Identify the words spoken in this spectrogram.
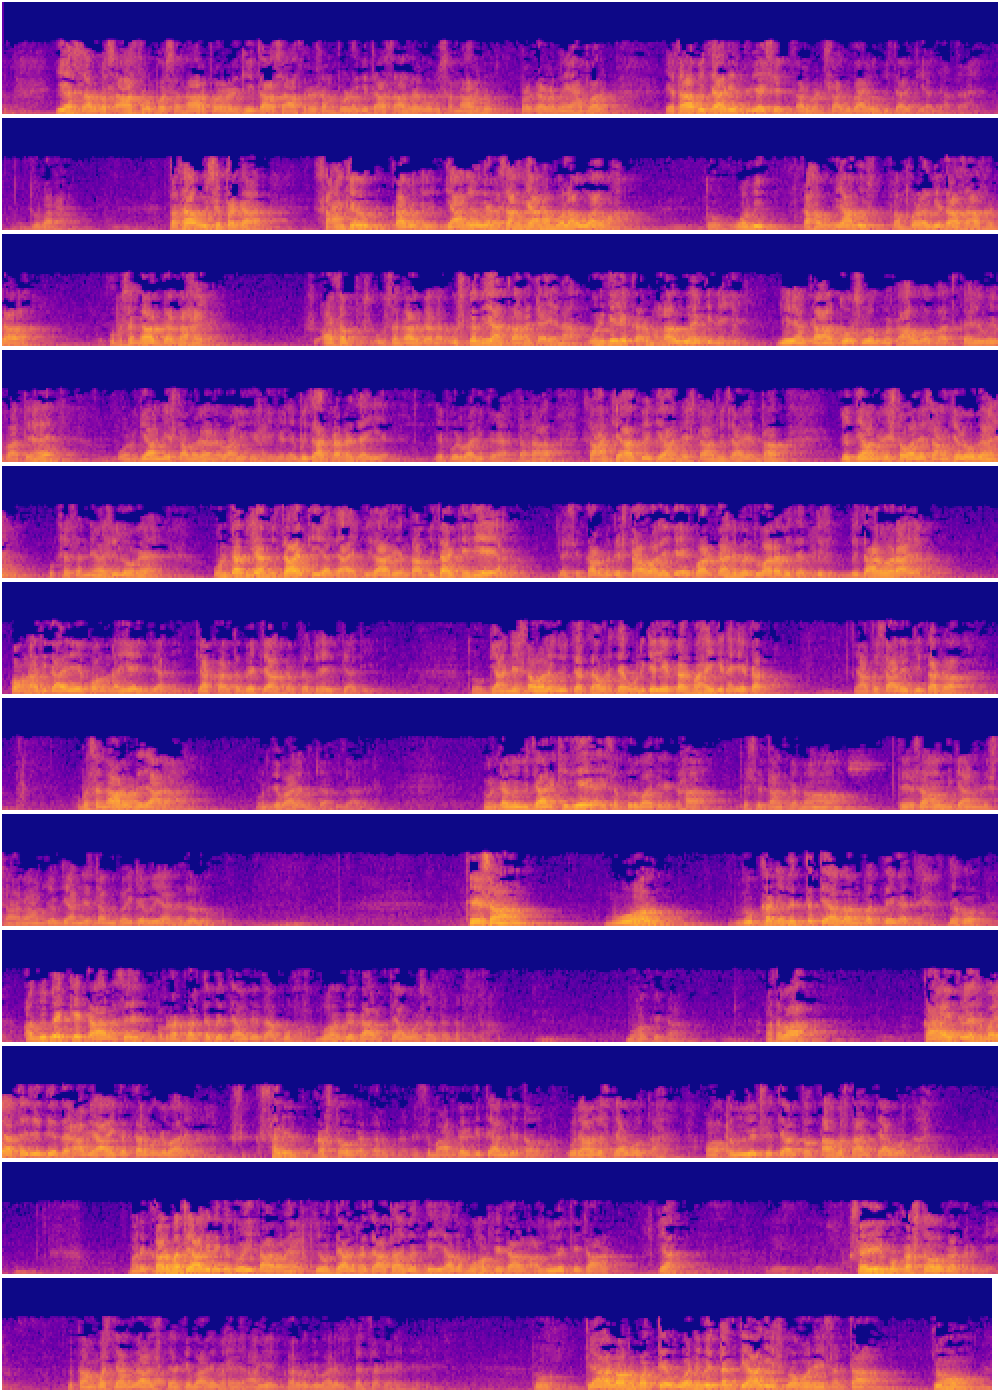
यह सर्वशास्त्र उपसंहार प्रकरण गीता शास्त्र संपूर्ण गीता शास्त्र उपसंहार के प्रकरण में यहाँ पर यथा विचार जैसे कर्म निष्ठा के बारे में विचार किया जाता है, दोबारा। तथा उसी प्रकार सांख्य ज्ञान योग्य सांख्यान बोला हुआ है वहाँ। तो वो भी कहा हो यहाँ भी संपूर्ण गीता शास्त्र का उपसंहार करना है, अर्थ उपसंहार करना उसका भी यहाँ कहना चाहिए ना, उनके लिए कर्म लागू है कि नहीं है? जो यहाँ कहा, दो श्लोक में कहा हुआ बात, कहे हुए बातें हैं, उन ज्ञान निष्ठा में रहने वाले के है कि नहीं विचार करना चाहिए। ये पूर्वादि कहता था सांख्या की ज्ञान निष्ठा विचार्यता जो ज्ञान निष्ठा वाले सांख्य लोग हैं, मुख्य सन्यासी लोग हैं, उनका भी यह विचार किया जाए विचार्यता विचार कीजिए यहाँ। जैसे कर्मनिष्ठा वाले के एक बार कहने पर दोबारा विचार हो रहा है। कौन अधिकारी है, कौन नहीं है इत्यादि। क्या कर्तव्य क्या कर्तव्य है इत्यादि। तो ज्ञान निष्ठा वाले की चर्चा होनी चाहिए, उनके लिए कर्म है कि नहीं? ये कर्म। यहाँ तो सारे गीता का उपसंहार होने जा रहा है। उनके बारे में क्या विचार है? उनका भी विचार कीजिए, ऐसा पूर्वादि ने कहा तो सिद्धांत का न, तेसाम ज्ञान निष्ठा, राम जो ज्ञान निष्ठा में बैठे हुए हैं ना जो लोग। तेसाम, मोह दुख निमित्त त्याग अनुपत्ति कहते हैं। देखो अविवेक के कारण से अपना कर्तव्य त्याग देता मोह। मोह के कारण त्याग हो सकता कर्म का मोह के कारण। अथवा काय क्लेश भया तेज़ी देता आगे का कर्म के बारे में। शरीर को कष्ट होगा कर्म करने से। मान करके त्याग देता हो। वो राजस त्याग होता है और अविवेक से त्याग तो तामस त्याग होता है। माने कर्म त्यागने के दो ही कारण है। क्यों त्यागना चाहता है व्यक्ति? या तो मोह के कारण, अविवेक के कारण, या शरीर को कष्ट होगा करके। तो तामस त्याग राज के बारे में है, आगे कर्म के बारे में चर्चा करेंगे। तो त्याग अनुपत्य वो निमित्त तक त्याग इसमें हो नहीं सकता। क्यों?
